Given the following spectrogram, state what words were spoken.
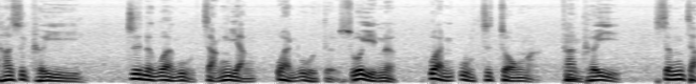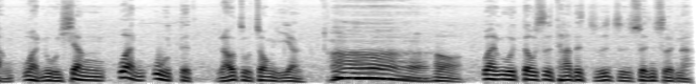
它是可以滋润万物、长养万物的。所以呢，万物之中嘛，它可以生长万物，像万物的老祖宗一样啊。哦，万物都是它的子子孙孙呐。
